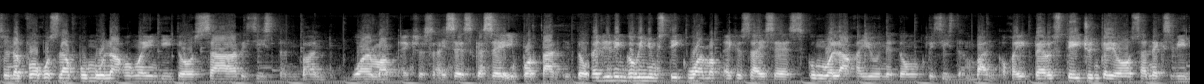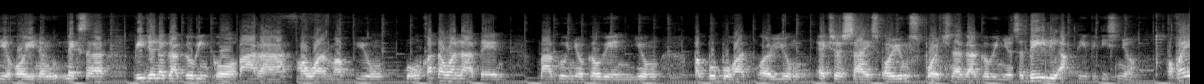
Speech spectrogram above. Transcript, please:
So, nag-focus lang po muna ako ngayon dito sa resistant band warm-up exercises kasi importante ito. Pwede rin gawin yung stick warm-up exercises kung wala kayo nitong resistant band. Okay? Pero stay tuned kayo sa next video ko. Yun ang next na video na gagawin ko para ma-warm up yung buong katawan natin bago nyo gawin yung pagbubuhat or yung exercise or yung sports na gagawin nyo sa daily activities nyo. Okay?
